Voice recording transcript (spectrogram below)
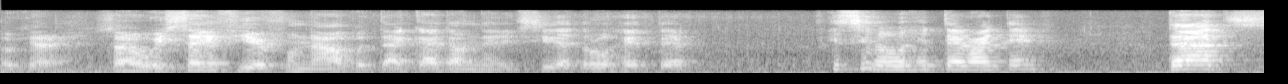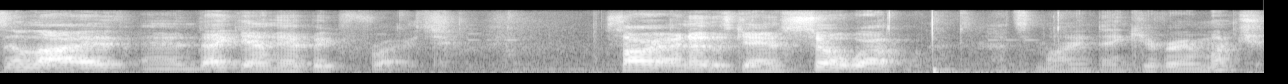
Okay, so we're safe here for now, but that guy down there, you see that little hit there? You see the little hit there right there? That's alive, and that gave me a big fright. Sorry, I know this game so well. That's mine, thank you very much.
